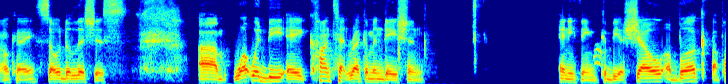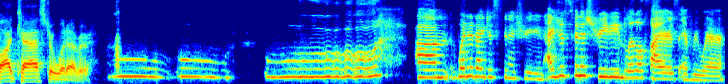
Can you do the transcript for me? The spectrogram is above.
Okay, so delicious. Um, what would be a content recommendation? Anything could be a show, a book, a podcast, or whatever. Ooh, ooh, ooh. Um, what did I just finish reading? I just finished reading Little Fires Everywhere.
